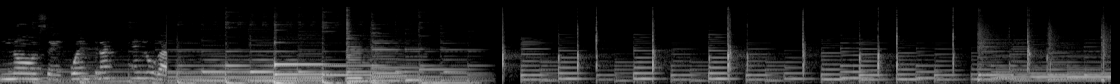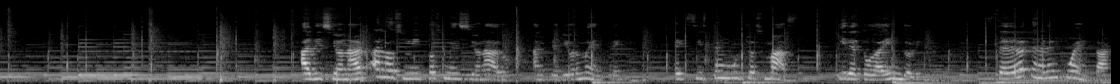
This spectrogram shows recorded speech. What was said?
no se encuentran en lugar. Adicional a los mitos mencionados anteriormente, existen muchos más y de toda índole. Se debe tener en cuenta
